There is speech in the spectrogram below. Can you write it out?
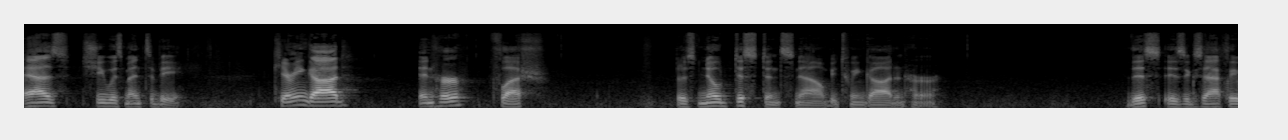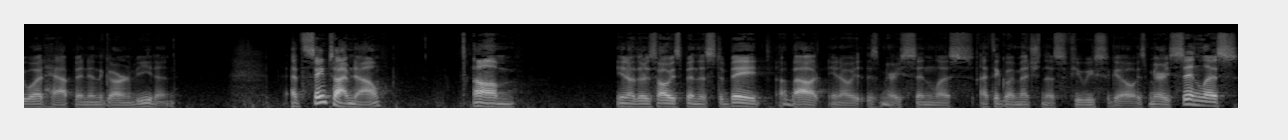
as she was meant to be, carrying God in her flesh. There's no distance now between God and her. This is exactly what happened in the Garden of Eden. At the same time, now, um, you know, there's always been this debate about, you know, is Mary sinless? I think I mentioned this a few weeks ago. Is Mary sinless,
